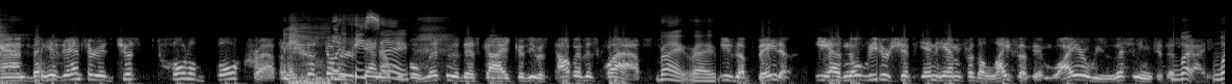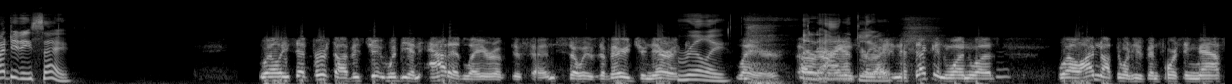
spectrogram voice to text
And then his answer is just total bullcrap. And I just don't What did he understand how people listen to this guy because he was top of his class. Right. Right. He's a beta. He has no leadership in him for the life of him. Why are we listening to this What guy? What did he say? Well, he said first off, it would be an added layer of defense. So it was a very generic Really? layer An added answer, layer. right? And the second one was, well, I'm not the one who's been forcing mask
